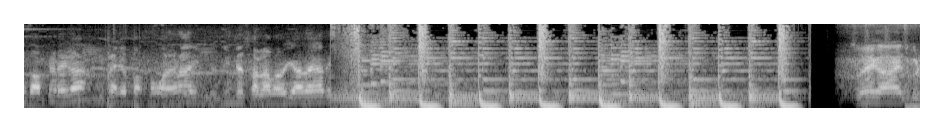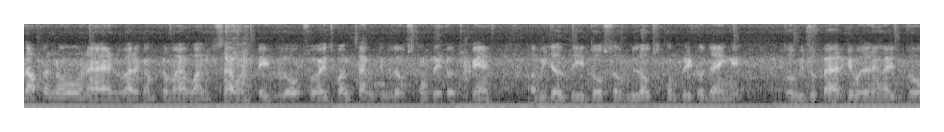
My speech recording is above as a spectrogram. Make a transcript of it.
दब चढ़ेगा कि मैं जब मंगवाएगा तीन से साल बाद याद आएगा so hey guys good afternoon and welcome to my 170 vlogs so guys 170 vlogs complete हो चुके हैं। अभी जल्दी 200 व्लॉग्स कंप्लीट हो जाएँगे। तो अभी दोपहर के बज रहे हैं दो।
